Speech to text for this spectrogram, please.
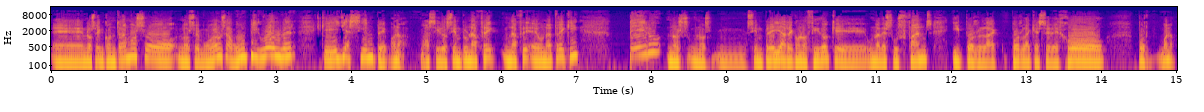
Eh, nos encontramos o nos movemos a Whoopi Wolver, que ella siempre, bueno, ha sido siempre una, fre, una, fre, una trekkie, pero nos, nos, mm, siempre ella ha reconocido que una de sus fans y por la por la que se dejó por bueno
